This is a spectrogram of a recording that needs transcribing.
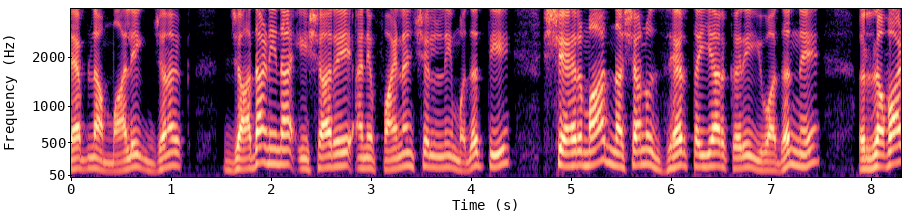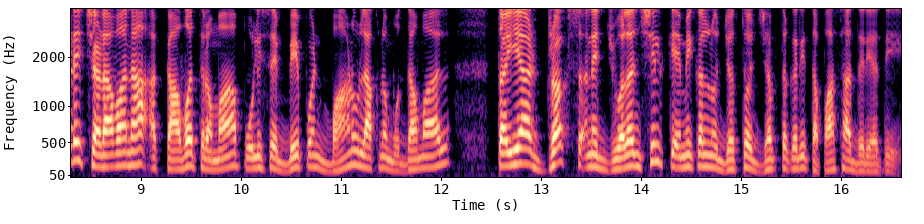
લેબના માલિક જનક જાદાણીના ઇશારે અને ફાઇનાન્શિયલની મદદથી શહેરમાં જ નશાનું ઝેર તૈયાર કરી યુવાધનને રવાડે ચડાવવાના આ કાવતરમાં પોલીસે બે પોઈન્ટ બાણું લાખનો મુદ્દામાલ, તૈયાર ડ્રગ્સ અને જ્વલનશીલ કેમિકલનો જથ્થો જપ્ત કરી તપાસ હાથ ધરી હતી.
